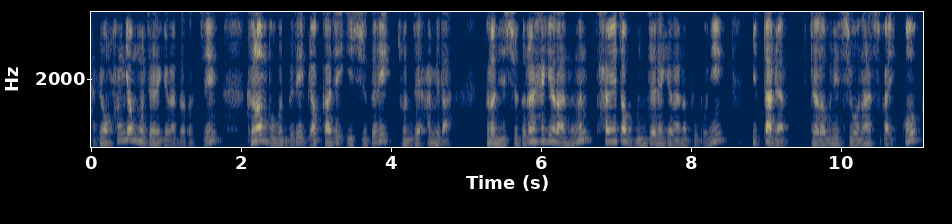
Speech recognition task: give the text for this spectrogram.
아니면 환경 문제 해결한다든지 그런 부분들이 몇 가지 이슈들이 존재합니다. 그런 이슈들을 해결하는 사회적 문제를 해결하는 부분이 있다면 여러분이 지원을 할 수가 있고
